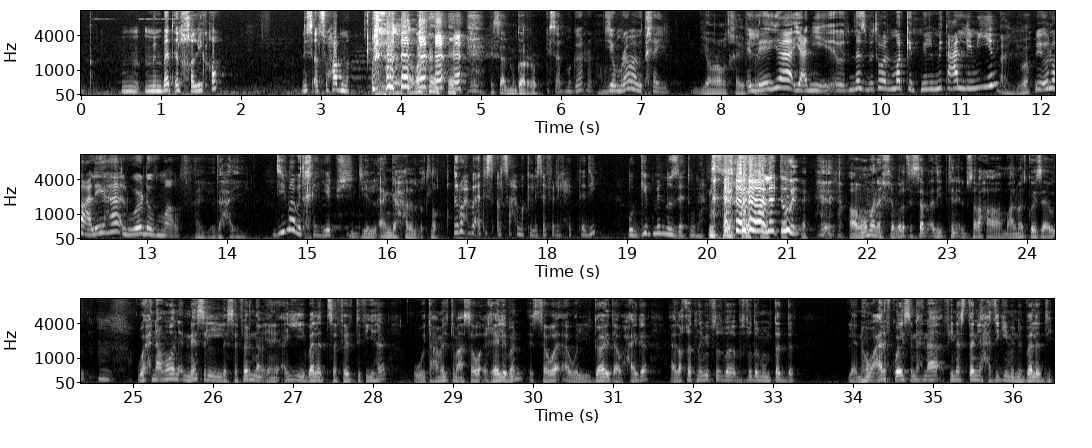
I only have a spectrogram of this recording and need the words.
من بدء الخليقة نسأل صحابنا. اسال مجرب. اسال مجرب. دي عمرها ما بتخيب دي عمرها ما تخيب اللي هي يعني الناس بتوع ال marketing المتعلمين أيوه. بيقولوا على ال word of mouth أيوه ده حقيقي. دي ما بتخيبش. دي الأنجح على الإطلاق. تروح بقى تسأل صاحبك اللي سافر الحتة دي وتجيب منه الزيتونة. على طول عموما الخبرات السابقة دي بتنقل بصراحة معلومات كويسة قوي. وإحنا عموما الناس اللي سافرنا يعني أي بلد سافرت فيها واتعاملت مع سواق غالبا السواق أو ال guide أو حاجة علاقتنا بيه بتفضل بتفضل ممتدة. لأن هو عارف كويس إن إحنا في ناس تانية هتيجي من البلد دي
